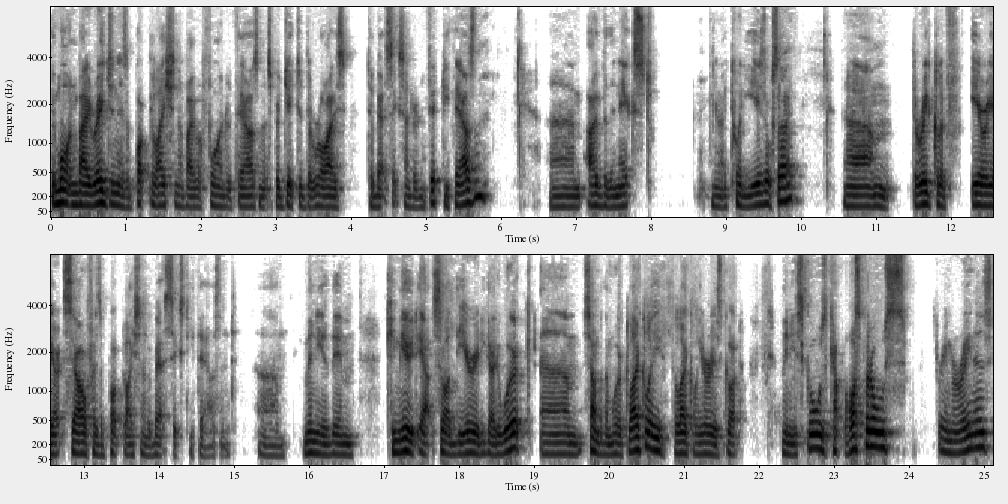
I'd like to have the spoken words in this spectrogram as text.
the Moreton Bay region has a population of over 400,000. It's projected to rise to about 650,000 um, over the next, you know, 20 years or so. Um, the Redcliffe area itself has a population of about 60,000. Um, many of them commute outside the area to go to work. Um, some of them work locally. The local area's got many schools, a couple of hospitals, three marinas,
